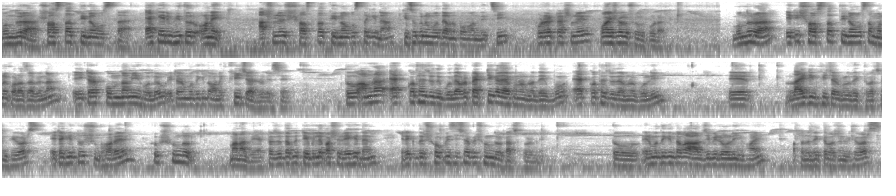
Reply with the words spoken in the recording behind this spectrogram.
বন্ধুরা, সস্তার তিন অবস্থা। একের ভিতর অনেক। আসলে সস্তার তিন অবস্থা কিনা, কিছুক্ষণের মধ্যে আমরা প্রমাণ দিচ্ছি। প্রোডাক্ট আসলে পয়সা উসুল প্রোডাক্ট বন্ধুরা, এটি সস্তার তিন অবস্থা মনে করা যাবে না। এইটা কম দামি হলেও এটার মধ্যে কিন্তু অনেক ফিচার রয়েছে। তো আমরা এক কথায় যদি বলি, আমরা প্র্যাকটিক্যালি এখন আমরা দেখব। এক কথায় যদি আমরা বলি, এর লাইটিং ফিচারগুলো দেখতে পাচ্ছেন ভিউয়ার্স এটা কিন্তু ঘরে খুব সুন্দর মানাবে। একটা যদি আপনি টেবিলের পাশে রেখে দেন, এটা কিন্তু শোপিস হিসাবে সুন্দর কাজ করবে। তো এর মধ্যে কিন্তু আবার আট জিবি রোলিং হয়। আপনারা দেখতে পাচ্ছেন ভিউয়ার্স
